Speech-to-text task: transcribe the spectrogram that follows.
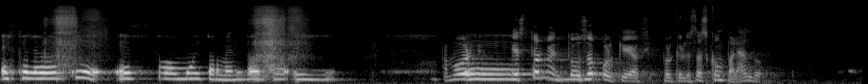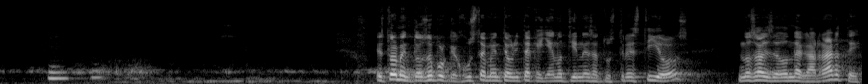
es que la verdad es que es todo muy tormentoso y... Amor, eh, es tormentoso porque, porque lo estás comparando. Es tormentoso porque justamente ahorita que ya no tienes a tus tres tíos, no sabes de dónde agarrarte.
